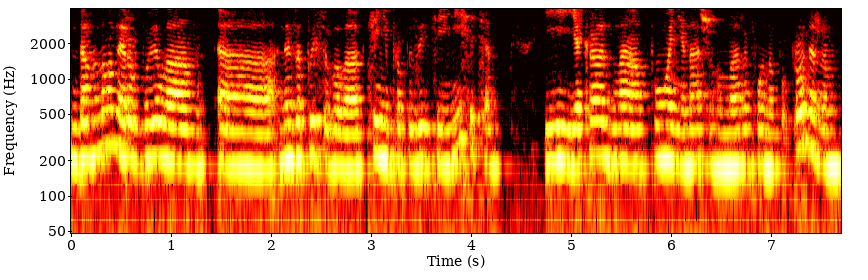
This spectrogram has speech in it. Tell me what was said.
Давно не робила, е, не записувала акційні пропозиції місяця, і якраз на фоні нашого марафону по продажам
